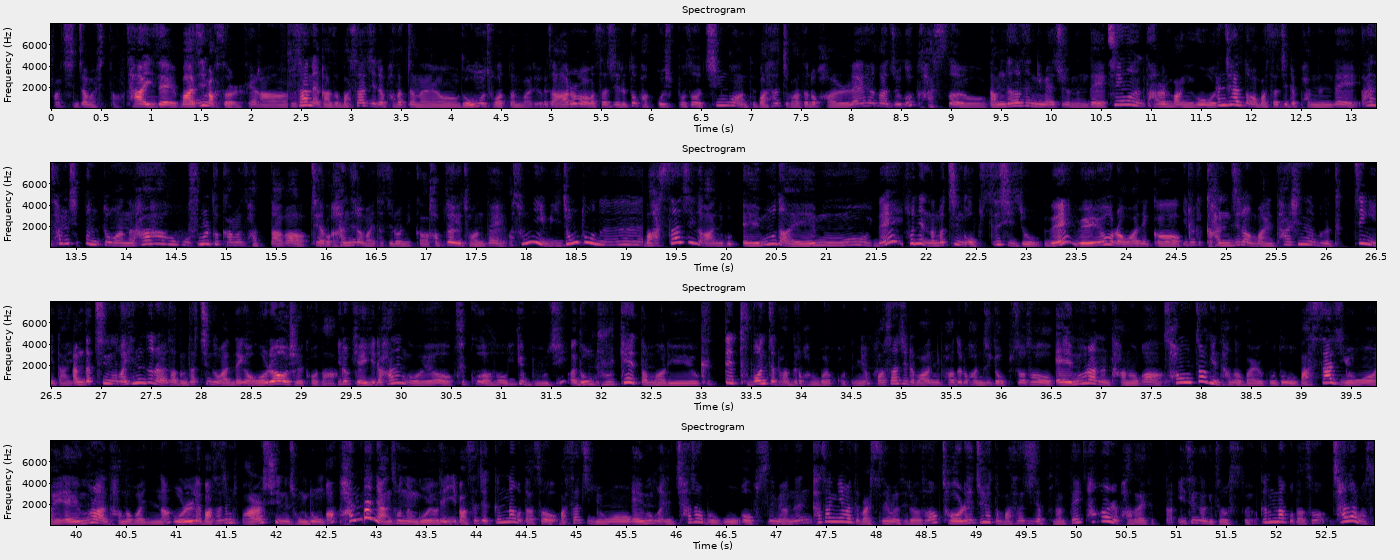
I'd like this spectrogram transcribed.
아 진짜 맛있다. 자 이제 마지막 썰. 제가 부산에 가서 마사지를 받았잖아요. 너무 좋았단 말이에요. 그래서 아로마 마사지를 또 받고 싶어서 친구한테 마사지 받으러 갈래 해가지고 갔어요. 남자 선생님이 해주셨는데 친구는 다른 방이고 한 시간 동안 마사지를 받는데 한 30분 동안은 하하호호 스물톡하면서 받다가 제가 막 간지럼 많이 타서 이러니까 갑자기 저한테 아, 손님 이 정도는 마사지가 아니고 애무다 애무. 네? 손님 남자친구 없으시죠? 네? 왜요? 라고 하니까 이렇게 간지럼 많이 타시는 분들 특징이다. 남자친구가 힘들어해서 남자친구 만나기 어려우실 거다. 이렇게 얘기를 하는 거예요. 듣고 나서 이게 뭐지? 아, 너무 불쾌했단 말이에요. 그때 두 번째 받으러 간 거였거든요. 마사지를 많이 받으러 간 적이 없어서 애무라는 단어가 성적인 단어 말고도 마사지 용어에 애무라는 단어가 있나? 원래 마사지하면서 말할 수 있는 정도인가? 판단이 안 서는 거예요. 이 마사지가 끝나고 나서 마사지 용어 애무가 있는지 찾아보고 없으면은 사장님한테 말씀을 드려서 저를 해주셨던 마사지자 분한테 사과를 받아야겠다 이 생각이 들었어요. 끝나고 나서 찾아봤어.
